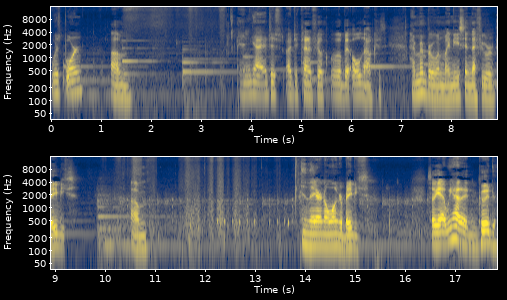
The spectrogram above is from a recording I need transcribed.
was born. Um, and yeah, I just I just kind of feel a little bit old now because I remember when my niece and nephew were babies. Um, and they are no longer babies. So yeah, we had a good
